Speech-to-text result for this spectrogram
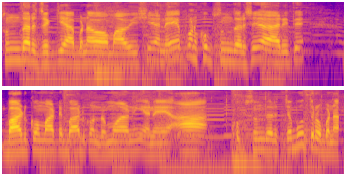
સુંદર જગ્યા બનાવવામાં આવી છે અને એ પણ ખૂબ સુંદર છે આ રીતે બાળકો માટે બાળકોને રમવાની અને આ ખૂબ સુંદર ચબૂતરો બનાવ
